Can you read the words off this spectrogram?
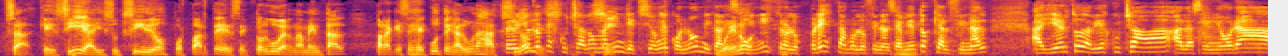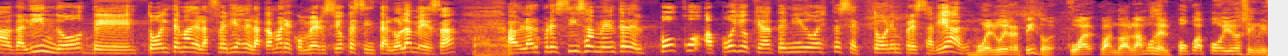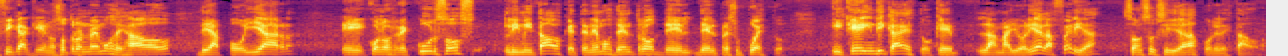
O sea, que sí hay subsidios por parte del sector gubernamental para que se ejecuten algunas acciones. Pero yo lo que he escuchado más sí. inyección económica, bueno, viceministro, los préstamos, los financiamientos, que al final, ayer todavía escuchaba a la señora Galindo de todo el tema de las ferias de la Cámara de Comercio, que se instaló la mesa, Ajá. hablar precisamente del poco apoyo que ha tenido este sector empresarial. Vuelvo y repito, cuando hablamos del poco apoyo significa que nosotros no hemos dejado de apoyar eh, con los recursos limitados que tenemos dentro del, del, presupuesto. ¿Y qué indica esto? Que la mayoría de las ferias son subsidiadas por el Estado.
